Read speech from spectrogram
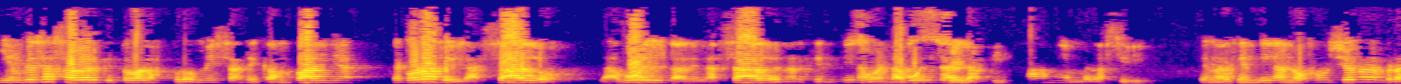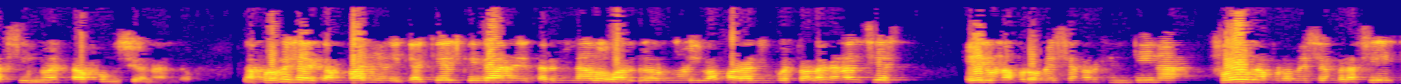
Y empezás a ver que todas las promesas de campaña, ¿te acordás del asado, la vuelta del asado en Argentina o en la vuelta Sí. de la picaña en Brasil? En Argentina no funcionó, en Brasil no está funcionando. La promesa de campaña de que aquel que gane determinado valor no iba a pagar impuestos a las ganancias era una promesa en Argentina, fue una promesa en Brasil,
